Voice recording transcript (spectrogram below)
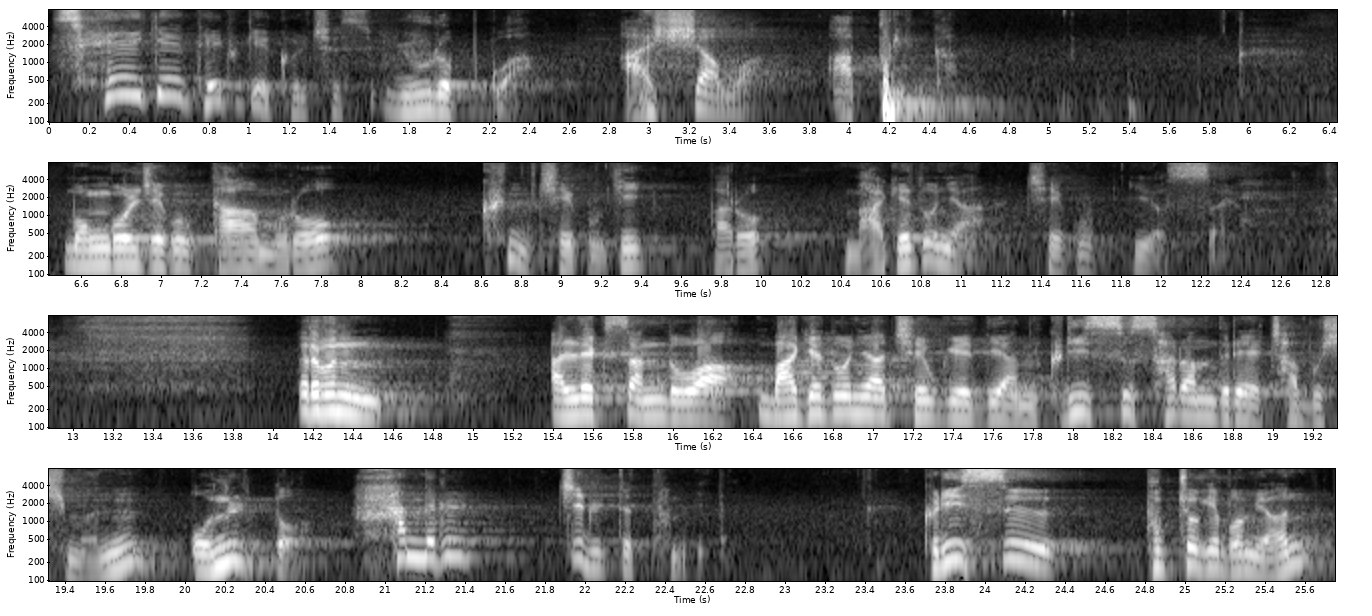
세계 대륙에 걸쳤어요. 유럽과 아시아와 아프리카. 몽골 제국 다음으로 큰 제국이 바로 마게도냐 제국이었어요. 여러분 알렉산더와 마게도냐 제국에 대한 그리스 사람들의 자부심은 오늘도 하늘을 찌를 듯합니다. 그리스 북쪽에 보면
